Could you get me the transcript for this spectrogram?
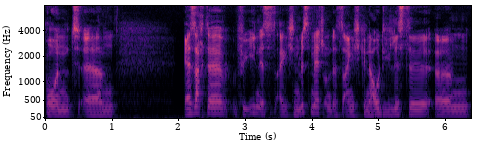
Und ähm, er sagte, für ihn ist es eigentlich ein Mismatch und es ist eigentlich genau die Liste, ähm,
